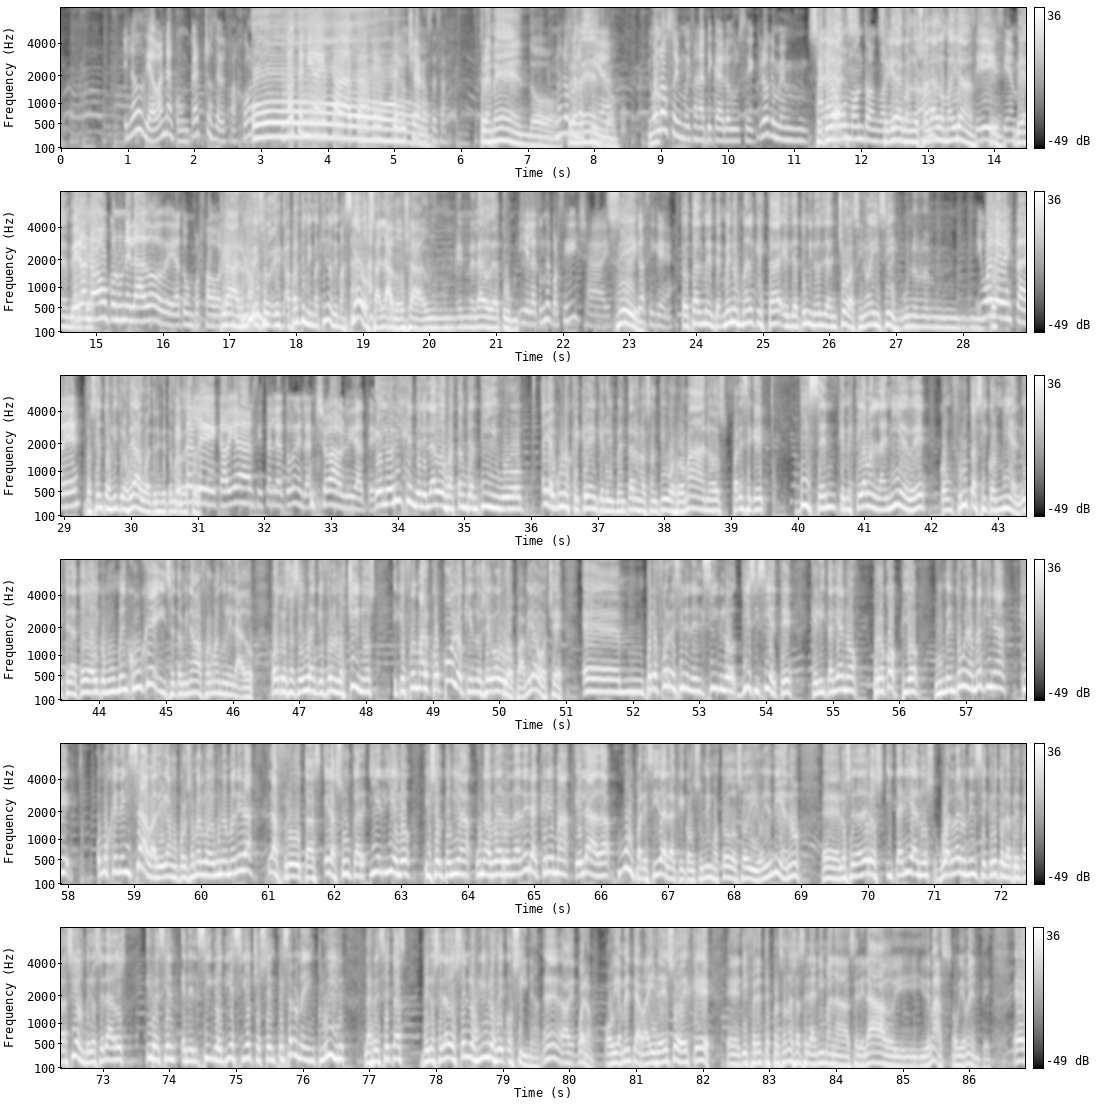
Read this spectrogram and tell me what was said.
Helado de Habana con cachos de alfajor. Oh. No tenía esa data. es de Luciano César. Tremendo. No lo tremendo. conocía. Igual no. soy muy fanática de lo dulce. Creo que me Se queda- un montón con ¿se queda con lo ¿no? salado, Mayra? Sí, Sí, siempre. bien, bien, Pero bien. no con un helado de atún, por favor. Claro, no, eso, eh, aparte me imagino demasiado salado ya un, en un helado de atún. Y el atún de por sí ya es Sí. así que... Totalmente. Menos mal que está el de atún y no el de anchoa, si no ahí sí. Un, un- Igual debe estar, ¿eh? 200 litros de agua tenés que Si tomar está el de caviar, si está el de atún, el de anchoa, olvídate. El origen del helado es bastante antiguo. Hay algunos que creen que lo inventaron los antiguos romanos. Parece que dicen que mezclaban la nieve con frutas y con miel. ¿Viste? Era todo ahí como un menjunje y se terminaba formando un helado. Otros aseguran que fueron los chinos y que fue Marco Polo quien lo llevó a Europa. Mirá vos, che. Eh, pero fue recién en el siglo XVII que el italiano Procopio inventó una máquina que homogeneizaba, digamos, por llamarlo de alguna manera, las frutas, el azúcar y el hielo y se obtenía una verdadera crema helada, muy parecida a la que consumimos todos hoy, hoy en día, ¿no? Eh, los heladeros italianos guardaron en secreto la preparación de los helados y recién en el siglo XVIII se empezaron a incluir las recetas de los helados en los libros de cocina. ¿eh? Bueno, obviamente a raíz de eso es que eh, diferentes personas ya se le animan a hacer helado y, y demás, obviamente.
